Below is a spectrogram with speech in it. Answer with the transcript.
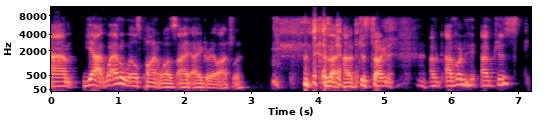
Um, yeah, whatever Will's point was, I, I agree largely. Because I'm just talking. I've I've, un, I've just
